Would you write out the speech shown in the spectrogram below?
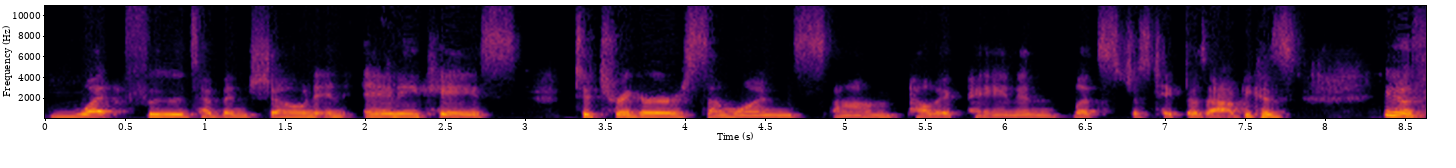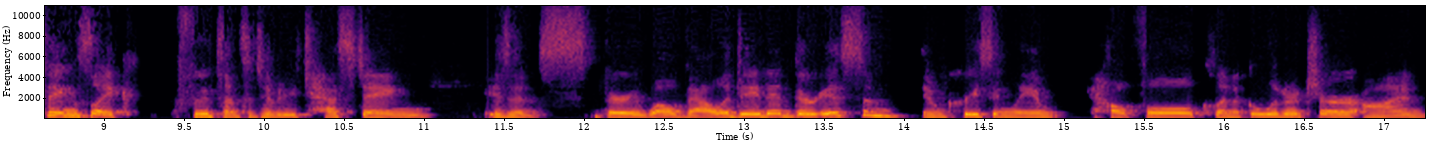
what foods have been shown in any case to trigger someone's um, pelvic pain? And let's just take those out because, you know, things like food sensitivity testing isn't very well validated. There is some increasingly helpful clinical literature on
